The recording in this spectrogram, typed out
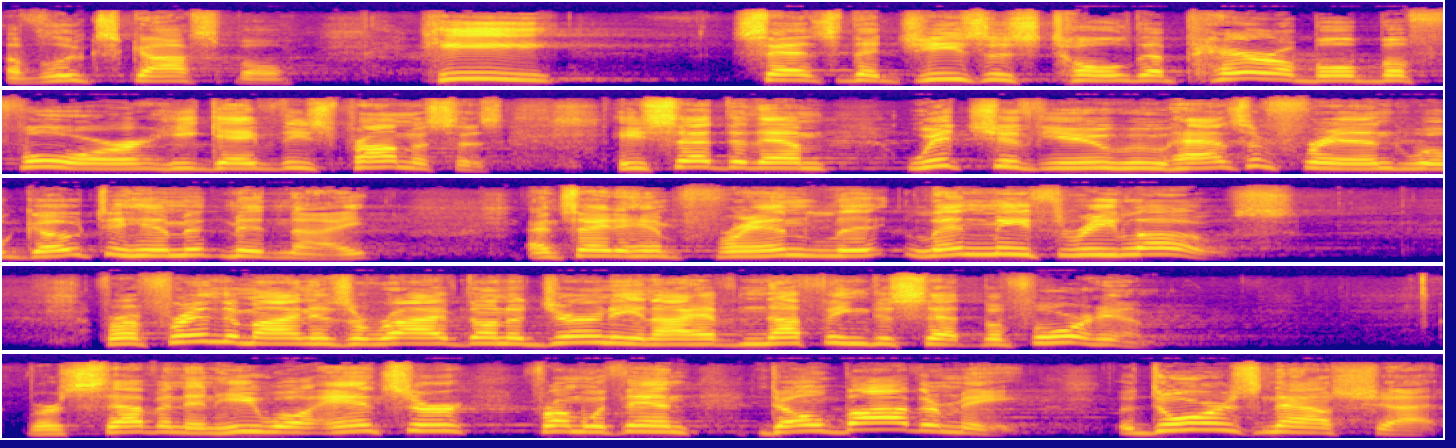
of Luke's gospel, he says that Jesus told a parable before he gave these promises. He said to them, Which of you who has a friend will go to him at midnight and say to him, Friend, lend me three loaves? For a friend of mine has arrived on a journey and I have nothing to set before him. Verse 7 And he will answer from within, Don't bother me. The door's now shut.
